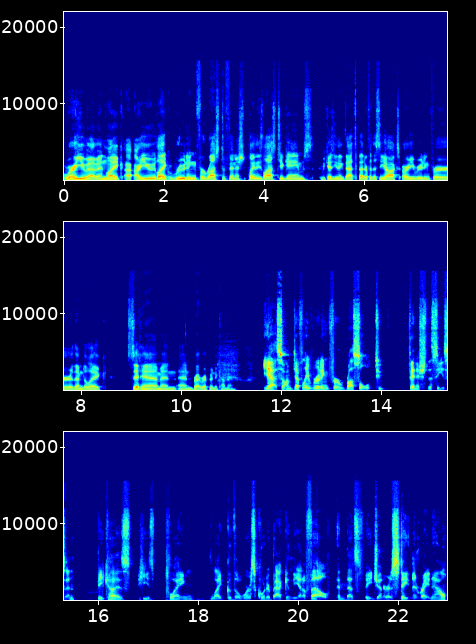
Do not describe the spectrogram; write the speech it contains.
Where are you, Evan? Like, are you like rooting for Russ to finish play these last two games because you think that's better for the Seahawks, or are you rooting for them to like sit him and and Brett Rypien to come in? Yeah, so I'm definitely rooting for Russell to finish the season because he's playing like the worst quarterback in the NFL, and that's a generous statement right now.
